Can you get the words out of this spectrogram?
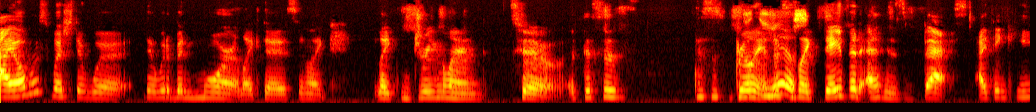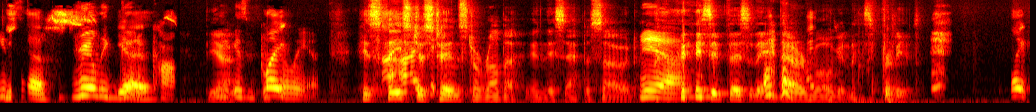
I almost wish there were there would have been more like this, and like like Dreamland too. This is this is brilliant. This is like David at his best. I think he's Yes. really good Yes. at comedy. Yeah. He is Like- brilliant. His face I- just turns to rubber in this episode. Yeah. He's impersonating Darin Morgan. It's brilliant. Like,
